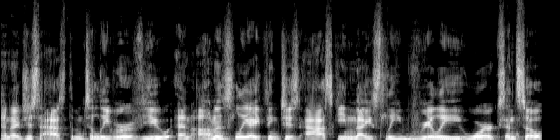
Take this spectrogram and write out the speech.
and I just ask them to leave a review. And honestly, I think just asking nicely really works. And so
